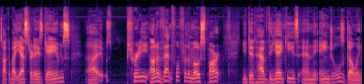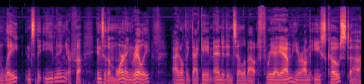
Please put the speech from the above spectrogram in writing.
Talk about yesterday's games. Uh, it was pretty uneventful for the most part. You did have the Yankees and the Angels going late into the evening, or into the morning, really. I don't think that game ended until about 3 a.m. here on the East Coast. Uh,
